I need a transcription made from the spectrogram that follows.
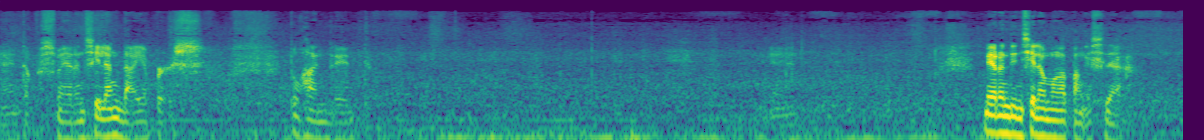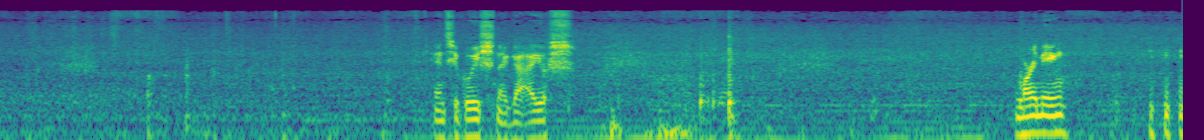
Yan. Tapos meron silang diapers. 200. Yan. Meron din silang mga pangisda. Yan si Kuis nag-aayos. Morning.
